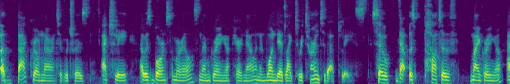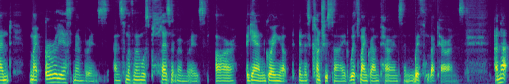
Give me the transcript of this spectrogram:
a background narrative, which was actually, I was born somewhere else and I'm growing up here now. And then one day I'd like to return to that place. So that was part of my growing up. And my earliest memories and some of my most pleasant memories are, again, growing up in this countryside with my grandparents and with my parents. And that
